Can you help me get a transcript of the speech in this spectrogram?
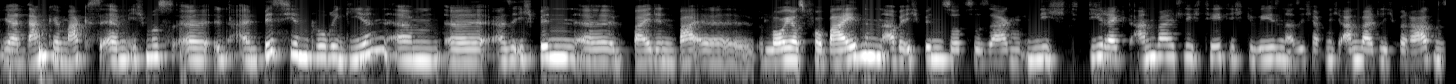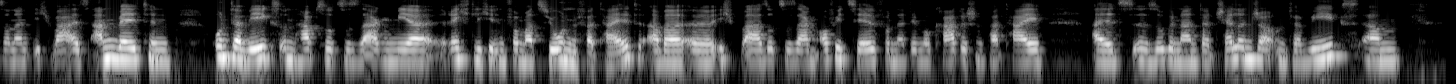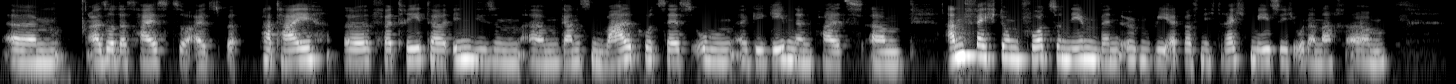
Ja, danke, Max. Ähm, ich muss äh, ein bisschen korrigieren. Ähm, äh, also ich bin äh, bei den ba äh, Lawyers for Biden, aber ich bin sozusagen nicht direkt anwaltlich tätig gewesen. Also ich habe nicht anwaltlich beraten, sondern ich war als Anwältin unterwegs und habe sozusagen mehr rechtliche Informationen verteilt. Aber äh, ich war sozusagen offiziell von der Demokratischen Partei als äh, sogenannter Challenger unterwegs. Ähm, ähm, also das heißt, so als Parteivertreter äh, in diesem ähm, ganzen Wahlprozess, um äh, gegebenenfalls ähm, Anfechtungen vorzunehmen, wenn irgendwie etwas nicht rechtmäßig oder nach, ähm,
